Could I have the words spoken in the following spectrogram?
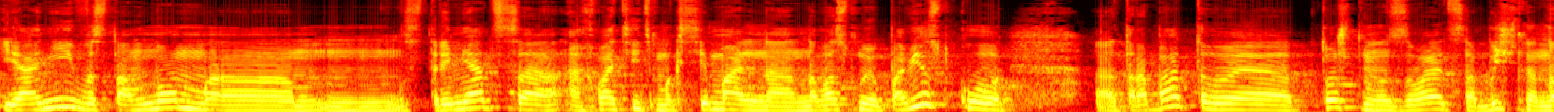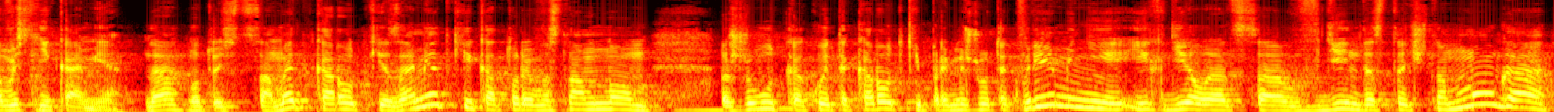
и они в основном стремятся охватить максимально новостную повестку, отрабатывая то, что называется обычно новостниками. Да? Ну, то есть сам это короткие заметки, которые в основном живут какой-то короткий промежуток времени, их делается в день достаточно много,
